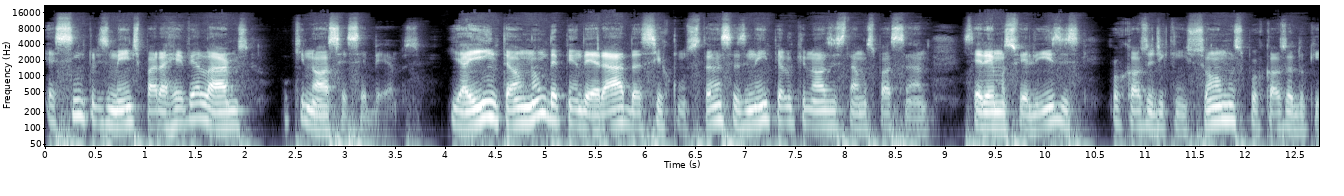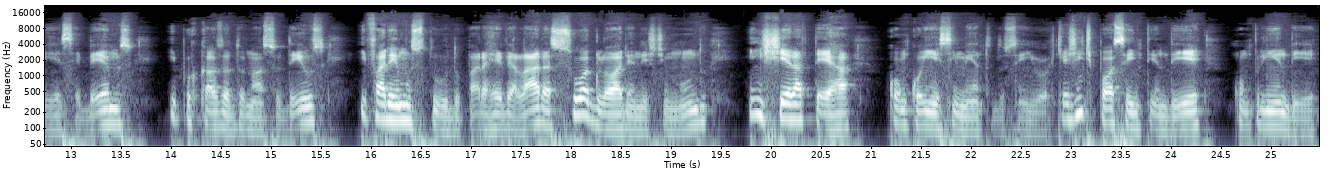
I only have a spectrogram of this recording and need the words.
é simplesmente para revelarmos o que nós recebemos. E aí então não dependerá das circunstâncias nem pelo que nós estamos passando. Seremos felizes por causa de quem somos, por causa do que recebemos e por causa do nosso Deus, e faremos tudo para revelar a sua glória neste mundo, encher a terra com conhecimento do Senhor, que a gente possa entender, compreender,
